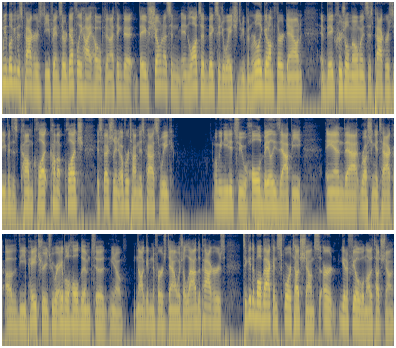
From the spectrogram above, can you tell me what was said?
we look at this Packers defense, there are definitely high hopes, and I think that they've shown us in, in lots of big situations. We've been really good on third down and big crucial moments. This Packers defense has come clutch, come up clutch, especially in overtime this past week when we needed to hold Bailey Zappe and that rushing attack of the Patriots. We were able to hold them to you know not getting the first down, which allowed the Packers to get the ball back and score touchdowns or get a field goal, not a touchdown.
